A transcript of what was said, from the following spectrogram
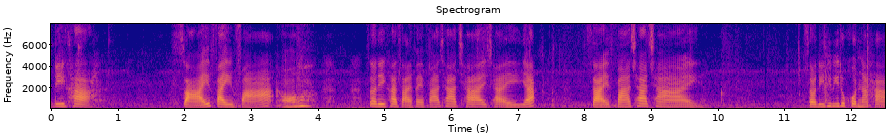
วัสดีค่ะ สายไฟฟ้า อ๋อ สวัสดีค่ะ สายไฟฟ้าชาติชายชัยยะ สายฟ้าชาติชาย สวัสดีพี่ๆทุกคนนะคะ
